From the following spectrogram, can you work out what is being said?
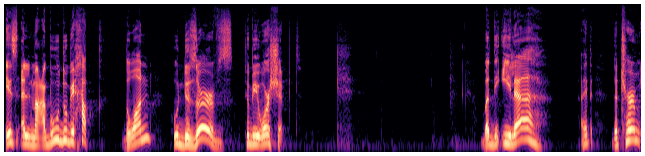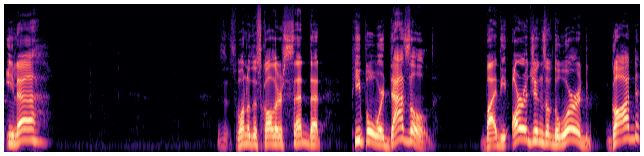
is al ma'budu bihaq, the one who deserves to be worshipped. But the ilah, right, the term ilah, one of the scholars said that people were dazzled by the origins of the word God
